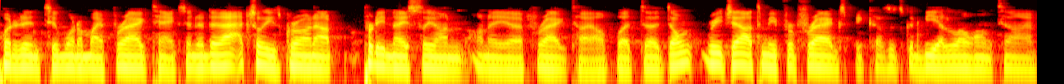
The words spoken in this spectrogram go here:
put it into one of my frag tanks. And it actually is growing out pretty nicely on, on a uh, frag tile. But uh, don't reach out to me for frags because it's going to be a long time.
